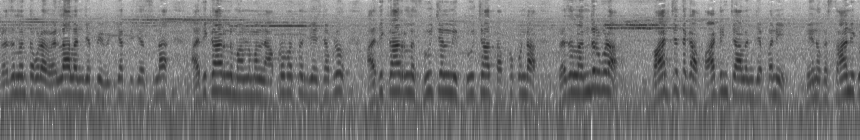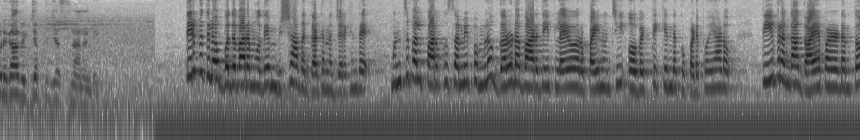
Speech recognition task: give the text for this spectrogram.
ప్రజలంతా కూడా వెళ్ళాలని చెప్పి విజ్ఞప్తి చేస్తున్నా. అధికారులు మనల్ని అప్రమత్తం చేసినప్పుడు అధికారుల సూచనల్ని తూచా తప్పకుండా ప్రజలందరూ కూడా బాధ్యతగా పాటించాలని చెప్పని నేను ఒక స్థానికుడిగా విజ్ఞప్తి చేస్తున్నానండి. తిరుపతిలో బుధవారం ఉదయం విషాద ఘటన జరిగింది. మున్సిపల్ పార్కు సమీపంలో గరుడ భారతి ఫ్లైఓవర్ పై నుంచి ఓ వ్యక్తి కిందకు పడిపోయాడు. తీవ్రంగా గాయపడడంతో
